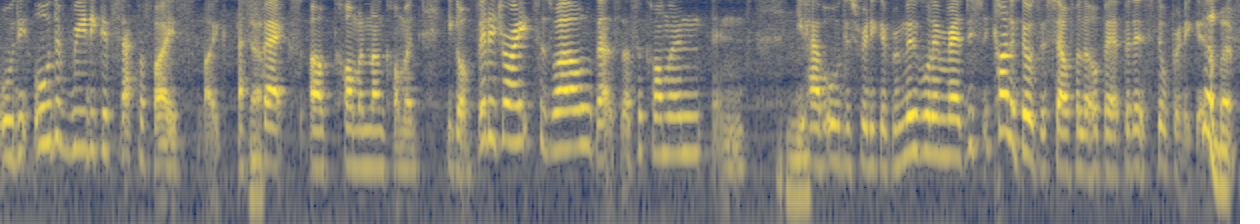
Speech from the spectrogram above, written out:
all the all the really good sacrifice like effects are common and uncommon. You got Village Rites as well, that's that's a common, and you mm. have all this really good removal in red. Just it kind of builds itself a little bit, but it's still pretty good. A little bit.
